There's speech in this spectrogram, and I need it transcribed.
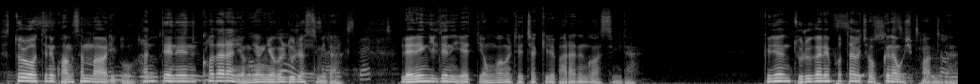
스톨워트는 광산마을이고 한때는 커다란 영향력을 누렸습니다. 레넨 길드는 옛 영광을 되찾기를 바라는 것 같습니다. 그녀는 두르간의 포탑에 접근하고 싶어 합니다.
